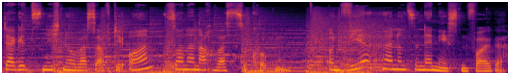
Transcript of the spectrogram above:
Da gibt's nicht nur was auf die Ohren, sondern auch was zu gucken. Und wir hören uns in der nächsten Folge.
